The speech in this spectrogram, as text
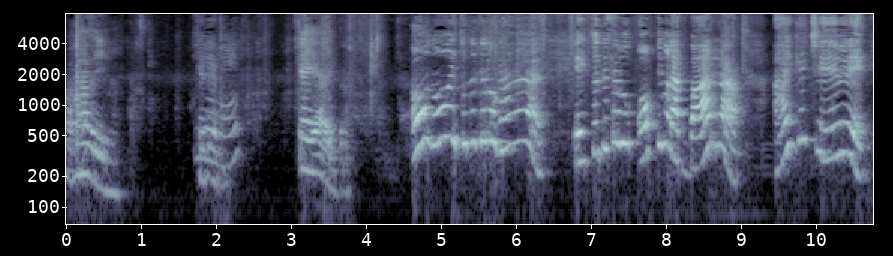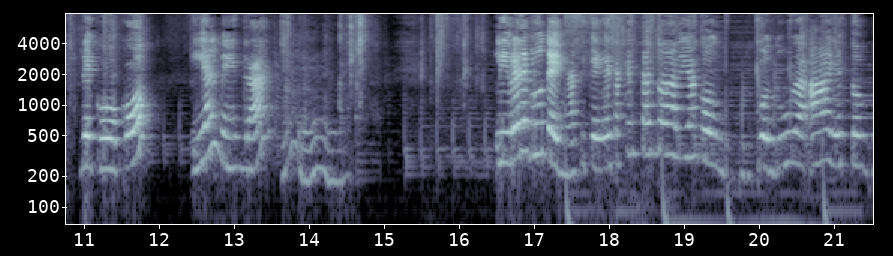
Vamos a abrirlo. ¿Qué tenemos? ¿Qué hay adentro? Oh, no, esto no es del hogar. Esto es de salud óptima, las barras. Ay, qué chévere. De coco y almendra. Mm. Libre de gluten. Así que esas que están todavía con, con duda. Ay, esto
